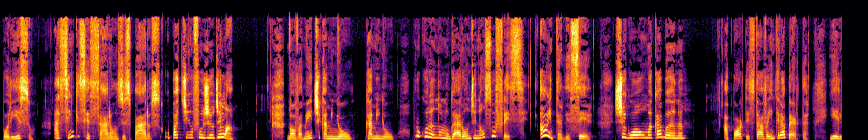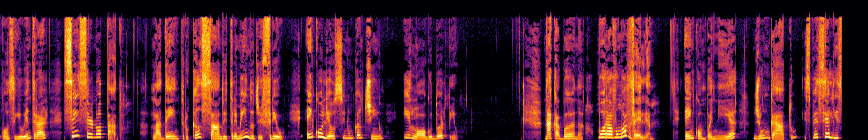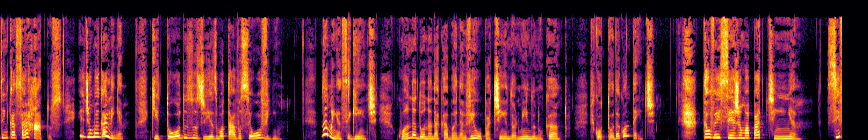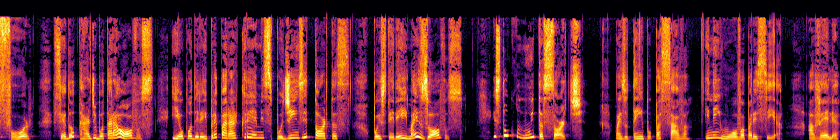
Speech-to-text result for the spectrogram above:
Por isso, assim que cessaram os disparos, o patinho fugiu de lá. Novamente caminhou, caminhou, procurando um lugar onde não sofresse. Ao entardecer, chegou a uma cabana. A porta estava entreaberta e ele conseguiu entrar sem ser notado. Lá dentro, cansado e tremendo de frio, encolheu-se num cantinho e logo dormiu. Na cabana morava uma velha, em companhia de um gato especialista em caçar ratos e de uma galinha, que todos os dias botava o seu ovinho. Na manhã seguinte, quando a dona da cabana viu o patinho dormindo no canto, ficou toda contente. Talvez seja uma patinha. Se for, cedo ou tarde botará ovos e eu poderei preparar cremes, pudins e tortas, pois terei mais ovos. Estou com muita sorte. Mas o tempo passava e nenhum ovo aparecia. A velha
